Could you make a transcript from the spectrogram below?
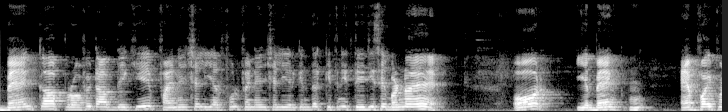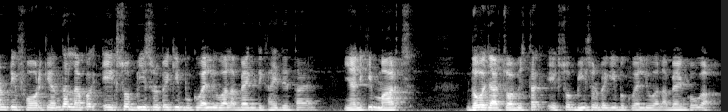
बैंक का प्रॉफिट आप देखिए financial year full financial year के अंदर कितनी तेज़ी से बढ़ना है। और ये bank F Y twenty four के अंदर लगभग एक सौ बीस रुपये की बुक वैल्यू वाला बैंक दिखाई देता है। यानी कि मार्च 2024 तक एक सौ बीस रुपये की बुक वैल्यू वाला बैंक होगा।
